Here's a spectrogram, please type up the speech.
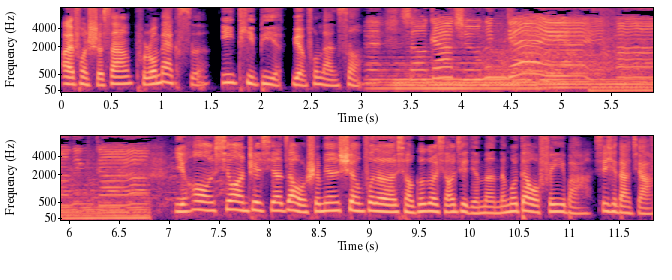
，iPhone 十三 Pro Max 一 TB 远峰蓝色。以后希望这些在我身边炫富的小哥哥小姐姐们能够带我飞一把，谢谢大家。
